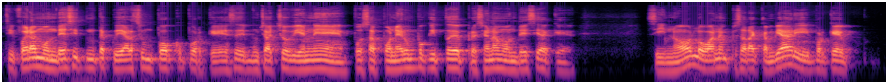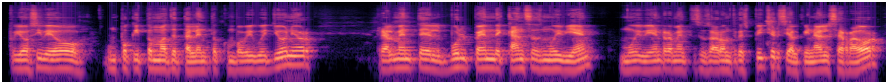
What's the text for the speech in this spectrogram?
si fuera Mondesi, intenta cuidarse un poco porque ese muchacho viene pues, a poner un poquito de presión a Mondesi a que si no, lo van a empezar a cambiar. Y porque yo sí veo un poquito más de talento con Bobby Witt Jr. Realmente el bullpen de Kansas muy bien, muy bien. Realmente se usaron tres pitchers y al final el cerrador.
